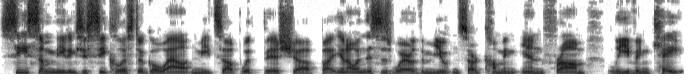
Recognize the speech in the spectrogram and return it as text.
see some meetings. You see Callisto go out and meets up with Bishop, but you know, and this is where the mutants are coming in from, leaving Kate.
